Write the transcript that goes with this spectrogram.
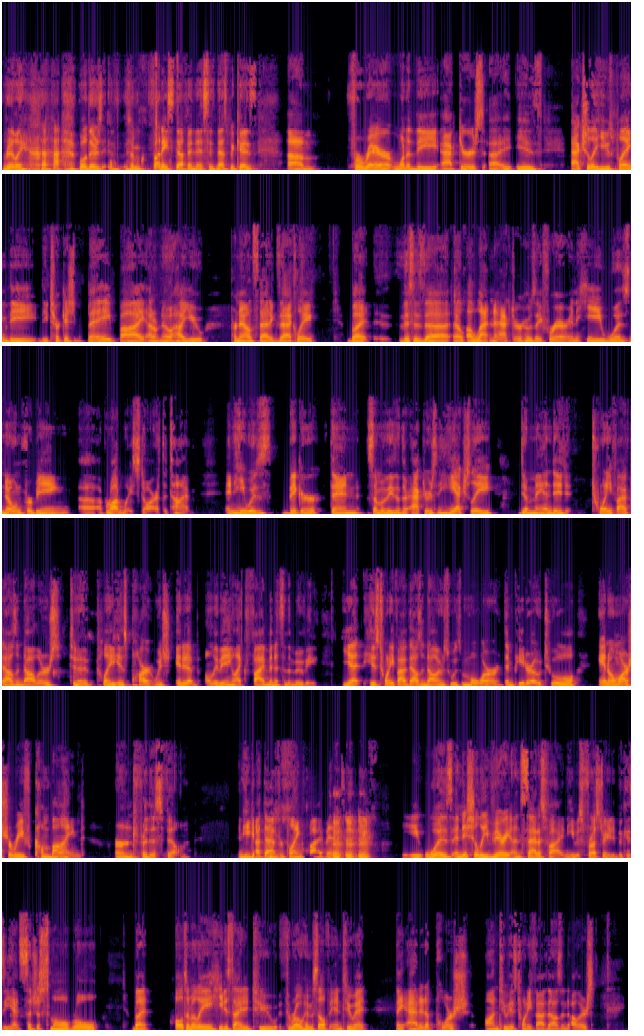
Really? well, there's some funny stuff in this, and that's because um, Ferrer, one of the actors, uh, is actually he was playing the the Turkish Bey. By I don't know how you pronounce that exactly, but this is a, a Latin actor, Jose Ferrer, and he was known for being uh, a Broadway star at the time, and he was bigger than some of these other actors, and he actually demanded $25,000 to play his part, which ended up only being like five minutes in the movie. Yet his $25,000 was more than Peter O'Toole and Omar Sharif combined earned for this film. And he got that for mm. playing five minutes. Mm-mm-mm. He was initially very unsatisfied and he was frustrated because he had such a small role. But ultimately, he decided to throw himself into it. They added a Porsche onto his $25,000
